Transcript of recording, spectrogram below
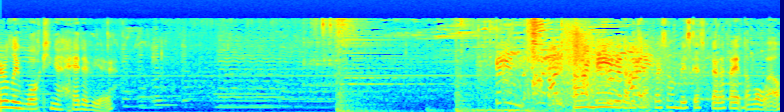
Literally walking ahead of you. Oh no, we got attacked by zombies. Guess we gotta fight them. Oh well.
